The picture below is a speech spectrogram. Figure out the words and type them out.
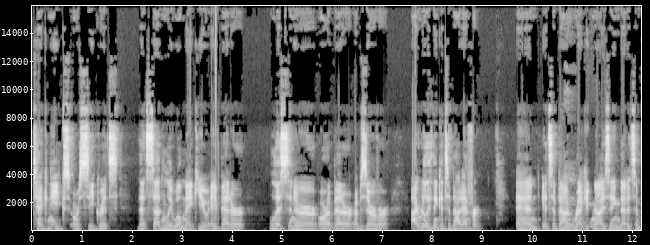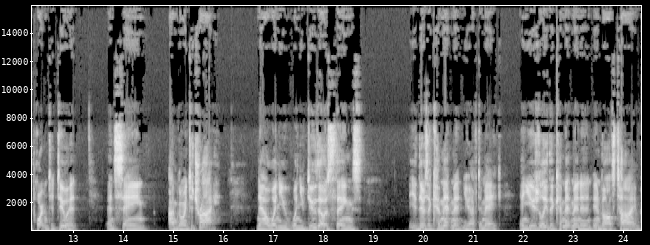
techniques or secrets that suddenly will make you a better listener or a better observer. I really think it's about effort. And it's about mm. recognizing that it's important to do it and saying, I'm going to try. Now, when you when you do those things, there's a commitment you have to make, and usually the commitment in, involves time.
